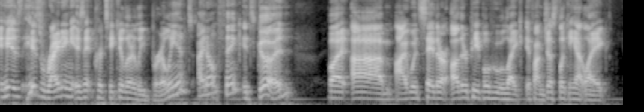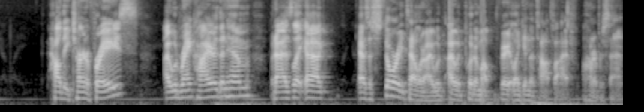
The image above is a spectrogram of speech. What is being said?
His his writing isn't particularly brilliant. I don't think it's good, but um, I would say there are other people who like if I'm just looking at like how they turn a phrase, I would rank higher than him. But as like uh, as a storyteller, I would I would put him up very like in the top five, 100. percent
